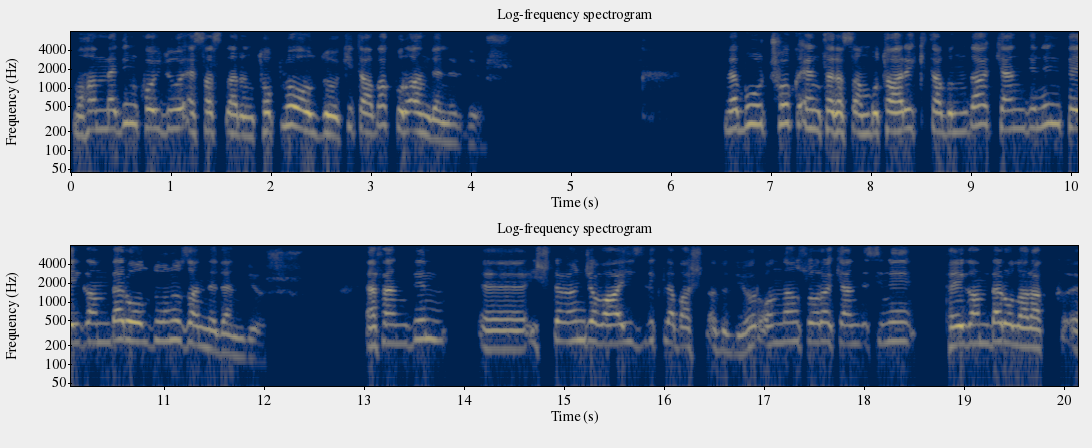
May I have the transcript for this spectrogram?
Muhammed'in koyduğu esasların toplu olduğu kitaba Kur'an denir diyor. Ve bu çok enteresan. Bu tarih kitabında kendinin peygamber olduğunu zanneden diyor. Efendim işte önce vaizlikle başladı diyor. Ondan sonra kendisini peygamber olarak e,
